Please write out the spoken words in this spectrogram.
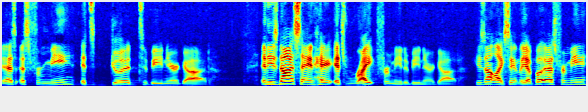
as, as for me, it's good to be near God. And he's not saying, Hey, it's right for me to be near God. He's not like saying, Yeah, but as for me,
